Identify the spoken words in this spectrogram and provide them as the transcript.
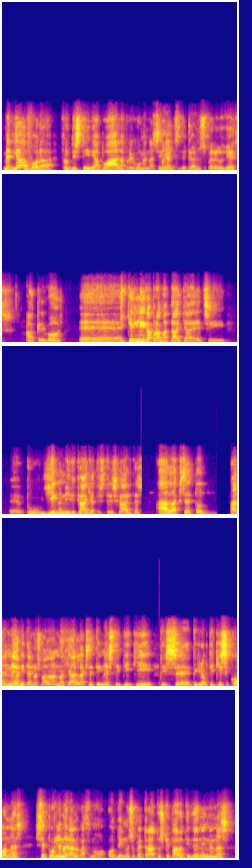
με διάφορα φροντιστήρια από άλλα προηγούμενα Μα σύρια. έτσι δεν κάνουν στι παραγωγές. Ακριβώς. Ε, και λίγα πραγματάκια έτσι ε, που γίνανε ειδικά για τις τρεις χάριτες. Άλλαξε το... Παρενέβη τέλος πάντων, αν όχι άλλαξε, την αισθητική της ε, τηλεοπτικής εικόνας σε πολύ μεγάλο βαθμό ο Ντίνος ο Πετράτος και παρότι δεν είναι ένας,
